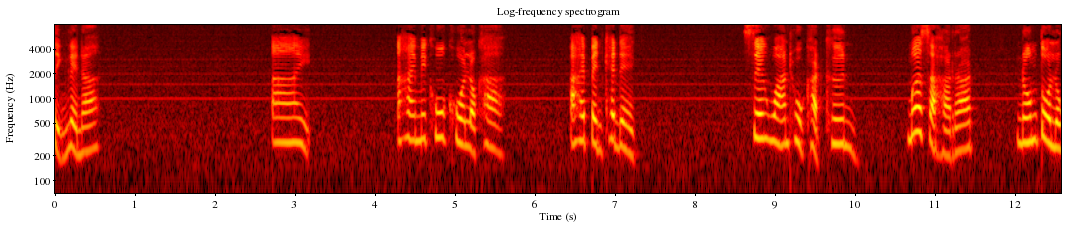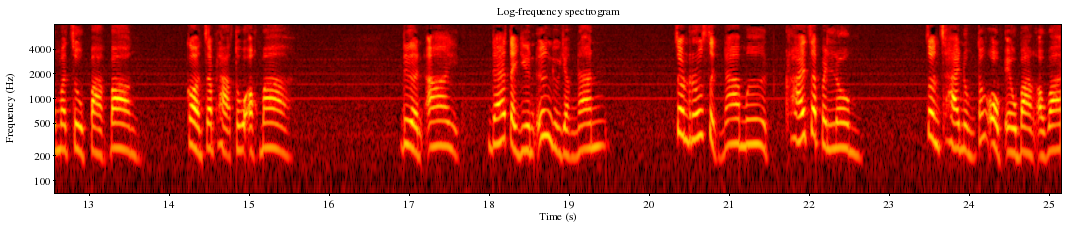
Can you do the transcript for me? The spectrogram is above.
สิงเลยนะ อายอายไม่คู่ควรหรอกค่ะอายเป็นแค่เด็ก เสียงหวานถูกขัดขึ้น เมื่อสหรัฐโน้มตัวลงมาจูบปากบ้าง ก่อนจะผละตัวออกมา เดือนอ้ายได้แต่ยืนอึ้งอยู่อย่างนั้น จนรู้สึกหน้ามืด คล้ายจะเป็นลม จนชายหนุ่มต้องโอบเอวบางเอาไว้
